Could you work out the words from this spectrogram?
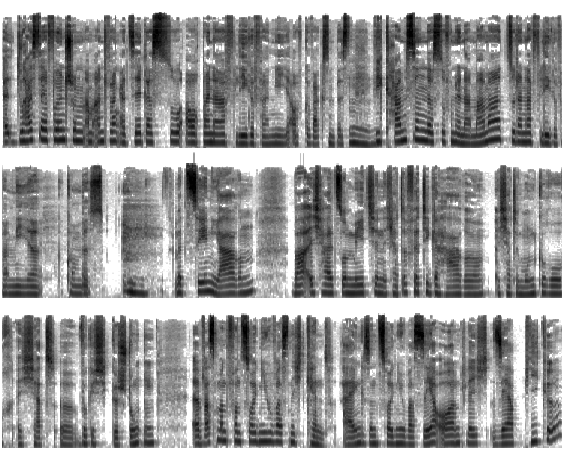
Äh, du hast ja vorhin schon am Anfang erzählt, dass du auch bei einer Pflegefamilie aufgewachsen bist. Mhm. Wie kam es denn, dass du von deiner Mama zu deiner Pflegefamilie gekommen bist? Mit zehn Jahren war ich halt so ein Mädchen. Ich hatte fettige Haare, ich hatte Mundgeruch, ich hatte äh, wirklich gestunken. Äh, was man von Zeugen Jehovas nicht kennt. Eigentlich sind Zeugen Jehovas sehr ordentlich, sehr pike.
